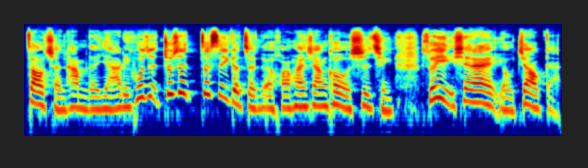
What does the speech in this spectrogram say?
造成他们的压力，或者就是这是一个整个环环相扣的事情，所以现在有教改，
